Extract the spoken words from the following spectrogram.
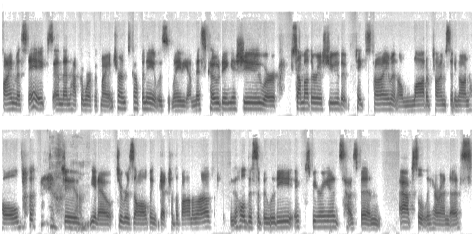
find mistakes and then have to work with my insurance company. It was maybe a miscoding issue or some other issue that takes time and a lot of time sitting on hold to, yeah. you know, to resolve and get to the bottom of. The whole disability experience has been absolutely horrendous.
